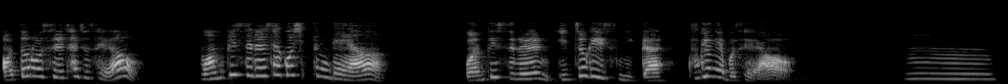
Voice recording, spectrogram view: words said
어떤 옷을 찾으세요? 원피스를 사고 싶은데요. 원피스는 이쪽에 있으니까 구경해 보세요. 음,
